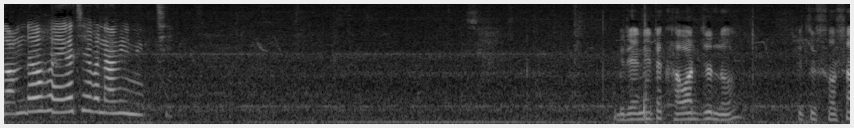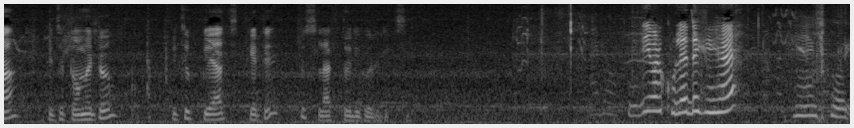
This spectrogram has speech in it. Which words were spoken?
দম দেওয়া হয়ে গেছে এবার নামিয়ে নিচ্ছি। বিরিয়ানিটা খাওয়ার জন্য কিছু শসা কিছু টমেটো কিছু পেঁয়াজ কেটে একটু স্যালাড তৈরি করে দিচ্ছি দিদি এবার খুলে দেখি হ্যাঁ? হ্যাঁ খোল।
